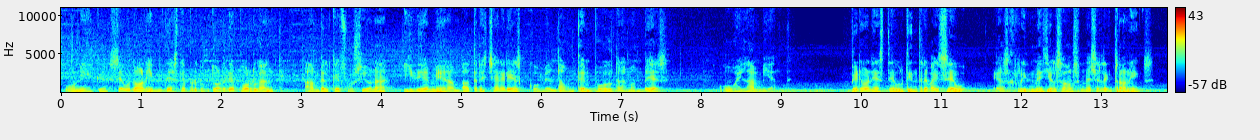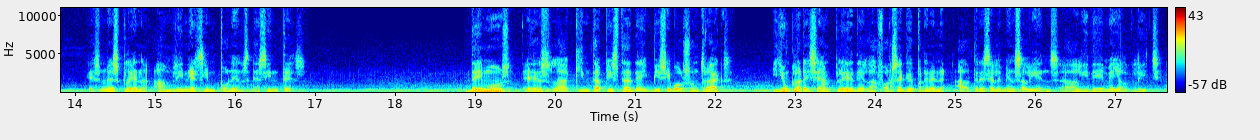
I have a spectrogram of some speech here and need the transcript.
únic pseudònim d'este productor de Portland amb el que fusiona IDM amb altres gèneres com el downtempo, el drum and bass o l'ambient. Però en este últim treball seu, els ritmes i els sons més electrònics es mesclen amb línies imponents de cintes. Deimos és la quinta pista d'Invisible Soundtracks i un clar exemple de la força que prenen altres elements aliens a l'IDM i al glitch.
